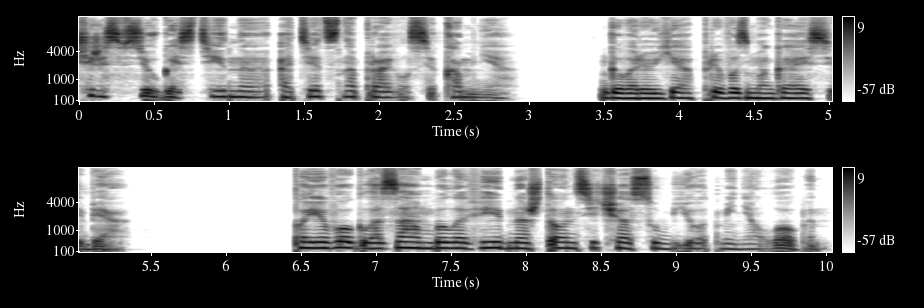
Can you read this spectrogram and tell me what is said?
Через всю гостиную отец направился ко мне, говорю я, превозмогая себя. По его глазам было видно, что он сейчас убьет меня, Логан.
